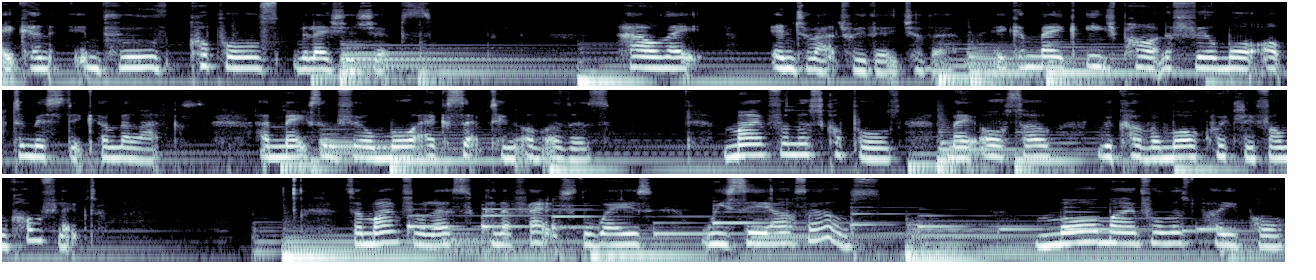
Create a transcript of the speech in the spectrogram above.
It can improve couples' relationships, how they interact with each other. It can make each partner feel more optimistic and relaxed and makes them feel more accepting of others. Mindfulness couples may also recover more quickly from conflict. So, mindfulness can affect the ways we see ourselves. More mindfulness people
